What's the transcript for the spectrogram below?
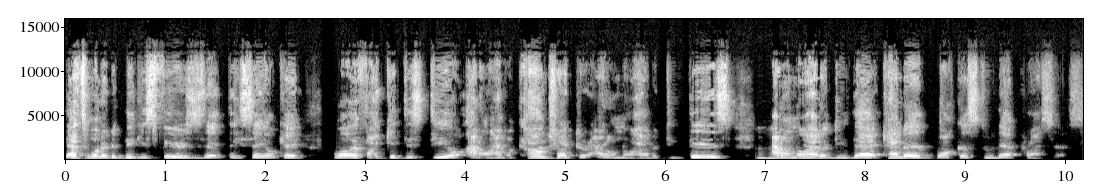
that's one of the biggest fears is that they say, okay, well, if I get this deal, I don't have a contractor, I don't know how to do this, I Mhm. don't know how to do that. Kind of walk us through that process.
